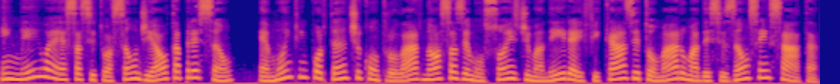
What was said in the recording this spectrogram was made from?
Em meio a essa situação de alta pressão, é muito importante controlar nossas emoções de maneira eficaz e tomar uma decisão sensata.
